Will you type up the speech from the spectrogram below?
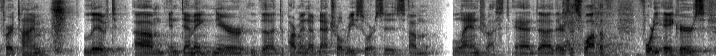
for a time, lived um, in Deming near the Department of Natural Resources um, land trust. And uh, there's a swath of 40 acres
